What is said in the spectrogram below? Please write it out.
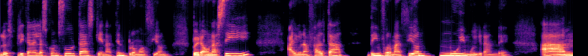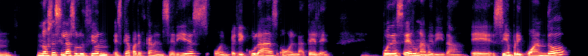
lo explican en las consultas, quien hacen promoción, pero aún así hay una falta de información muy, muy grande. no sé si la solución es que aparezcan en series o en películas o en la tele. Puede ser una medida, eh, siempre y cuando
